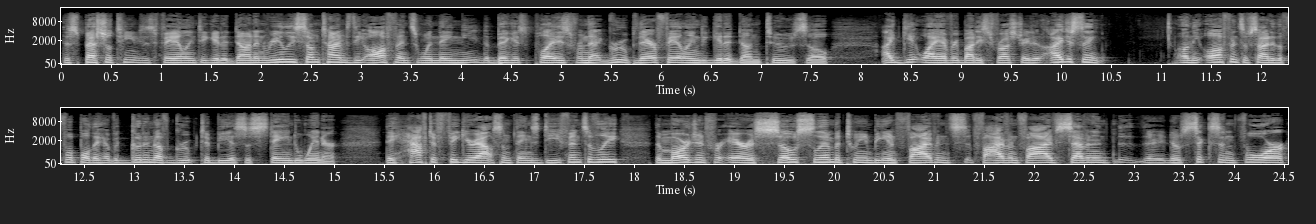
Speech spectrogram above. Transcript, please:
The special teams is failing to get it done and really sometimes the offense when they need the biggest plays from that group, they're failing to get it done too. So I get why everybody's frustrated. I just think on the offensive side of the football, they have a good enough group to be a sustained winner. They have to figure out some things defensively. The margin for error is so slim between being five and five and five, seven and you know six and four,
